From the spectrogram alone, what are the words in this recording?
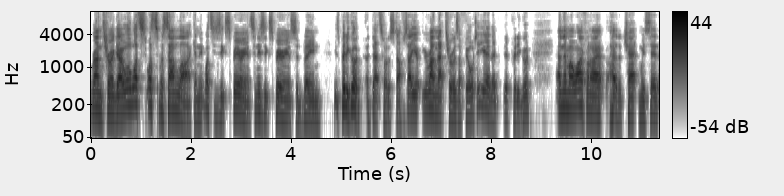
run through and go, well, what's what's my son like, and what's his experience? And his experience had been he's pretty good at that sort of stuff. So you, you run that through as a filter. Yeah, they're, they're pretty good. And then my wife and I had a chat and we said,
